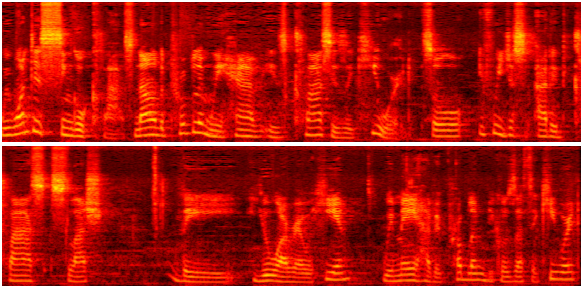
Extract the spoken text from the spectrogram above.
we want a single class. Now the problem we have is class is a keyword. So if we just added class slash the URL here, we may have a problem because that's a keyword.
